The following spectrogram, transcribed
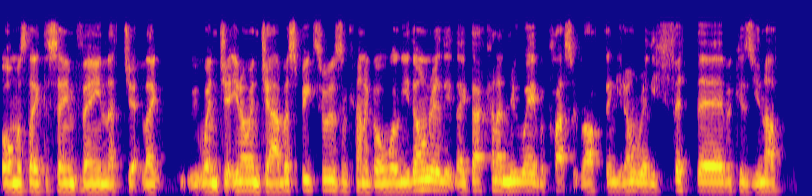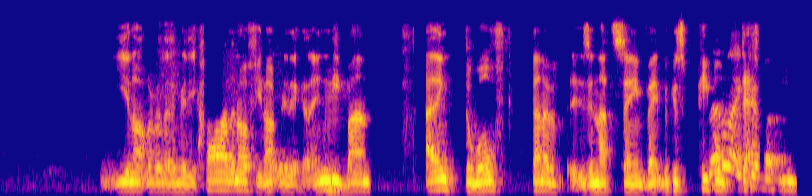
almost like the same vein that J- like when J- you know when Jabba speaks to us and kind of go, well, you don't really like that kind of new wave of classic rock thing. You don't really fit there because you're not, you're not really really hard enough. You're not really like an indie Hmm. band. I think DeWolff kind of is in that same vein because people They're like, uh, definitely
